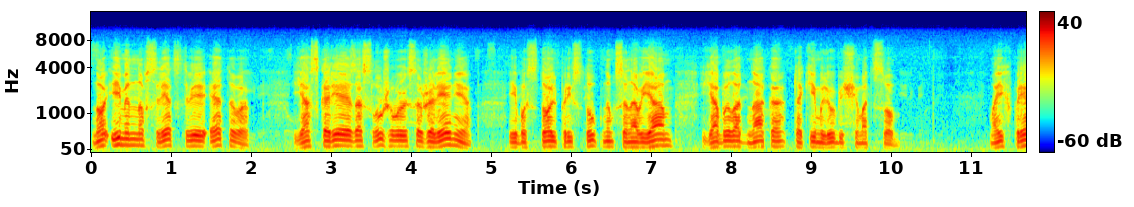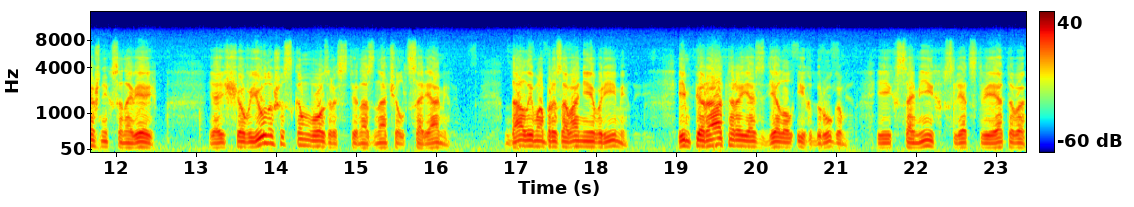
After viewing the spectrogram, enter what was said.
Но именно вследствие этого я скорее заслуживаю сожаления, ибо столь преступным сыновьям я был, однако, таким любящим отцом. Моих прежних сыновей я еще в юношеском возрасте назначил царями, дал им образование в Риме, императора я сделал их другом, и их самих вследствие этого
